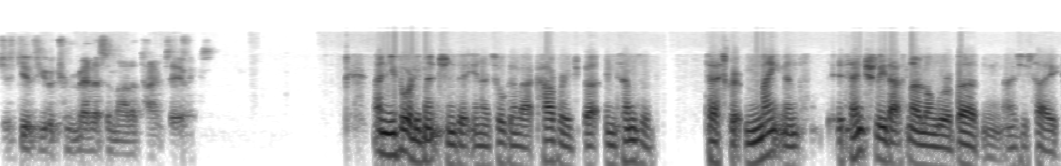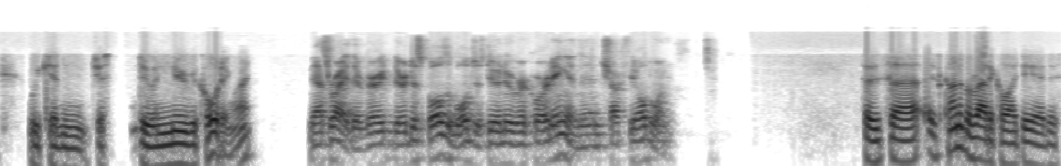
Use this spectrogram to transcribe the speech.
just gives you a tremendous amount of time savings. And you've already mentioned it, you know, talking about coverage, but in terms of test script maintenance, essentially that's no longer a burden. As you say, we can just do a new recording, right? That's right. They're very they're disposable. Just do a new recording and then chuck the old one. So it's uh, it's kind of a radical idea. This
